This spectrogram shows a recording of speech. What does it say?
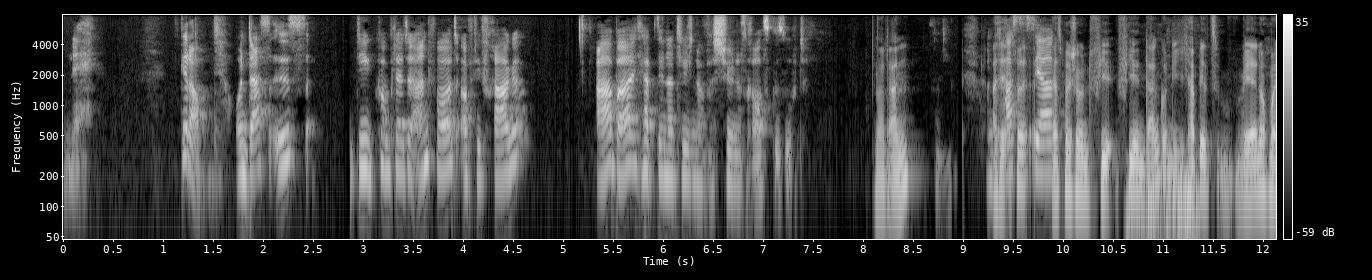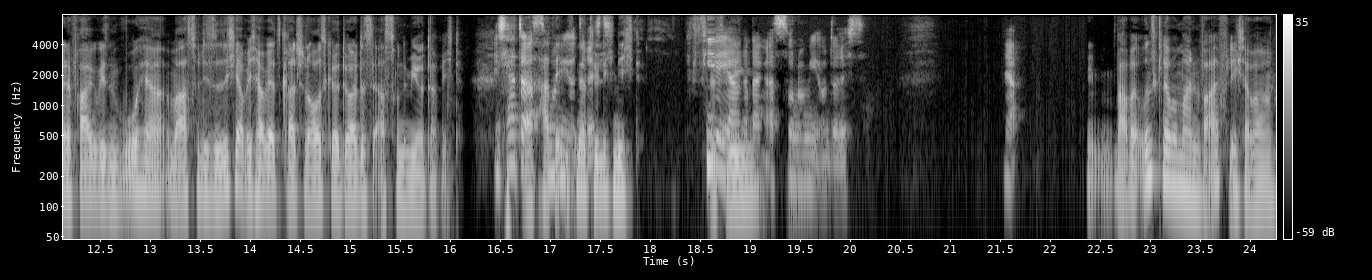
nee. Genau. Und das ist die komplette Antwort auf die Frage. Aber ich habe dir natürlich noch was Schönes rausgesucht. Na dann. Also erstmal, ja, erstmal schon viel, vielen Dank. Und ich habe jetzt, wäre noch meine Frage gewesen, woher warst du dir so sicher? Aber ich habe jetzt gerade schon rausgehört, du hattest Astronomieunterricht. ich hatte Das hatte ich natürlich Astronomieunterricht. nicht. Vier Jahre deswegen- lang Astronomieunterricht. War bei uns, glaube ich, mal eine Wahlpflicht, aber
